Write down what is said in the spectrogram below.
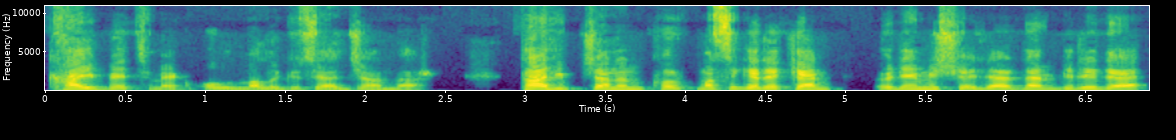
kaybetmek olmalı güzel canlar. Talip canın korkması gereken önemli şeylerden biri de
